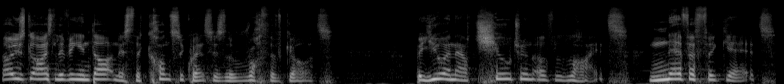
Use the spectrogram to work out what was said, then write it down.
those guys living in darkness, the consequence is the wrath of God. But you are now children of light. Never forget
